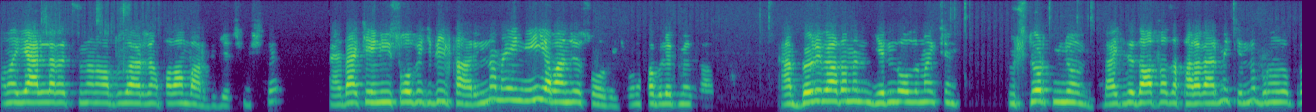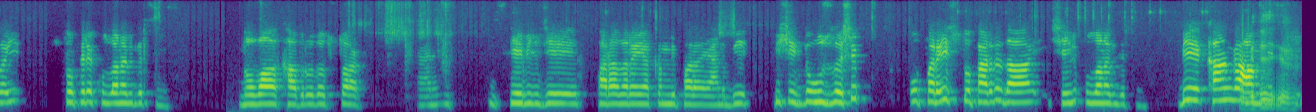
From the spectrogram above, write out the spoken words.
Ama yerler açısından Abdullah Ercan falan vardı geçmişte. Yani belki en iyi sol beki değil tarihinde ama en iyi yabancı sol beki. Onu kabul etmek lazım. Yani böyle bir adamın yerini doldurmak için 3-4 milyon belki de daha fazla para vermek yerine bunu burayı stopere kullanabilirsiniz. Nova kadroda tutarak yani isteyebileceği paralara yakın bir para yani bir bir şekilde uzlaşıp o parayı stoperde daha şeyli kullanabilirsiniz. Bir Kanga hamlesi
